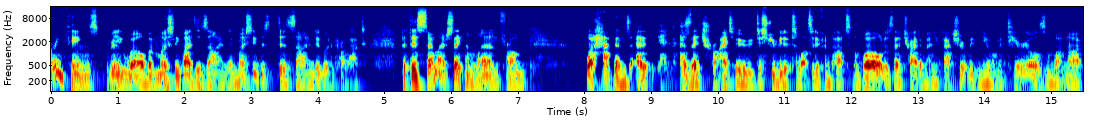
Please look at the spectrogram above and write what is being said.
doing things really well, but mostly by design. They've mostly just designed a good product. But there's so much they can learn from what happens as, as, they try to distribute it to lots of different parts of the world, as they try to manufacture it with newer materials and whatnot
